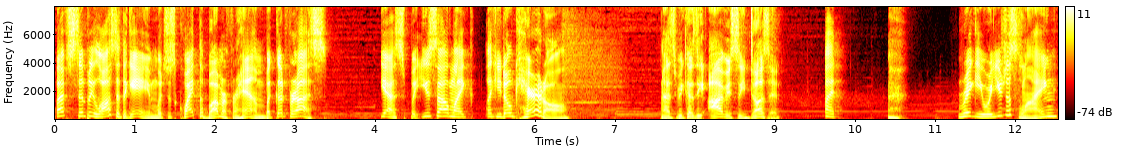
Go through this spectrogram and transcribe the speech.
Clef simply lost at the game, which is quite the bummer for him, but good for us. Yes, but you sound like like you don't care at all. That's because he obviously doesn't. But... Riggy, were you just lying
